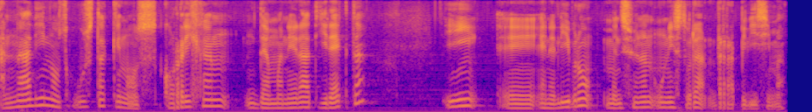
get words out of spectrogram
A nadie nos gusta que nos corrijan de manera directa. Y eh, en el libro mencionan una historia rapidísima.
